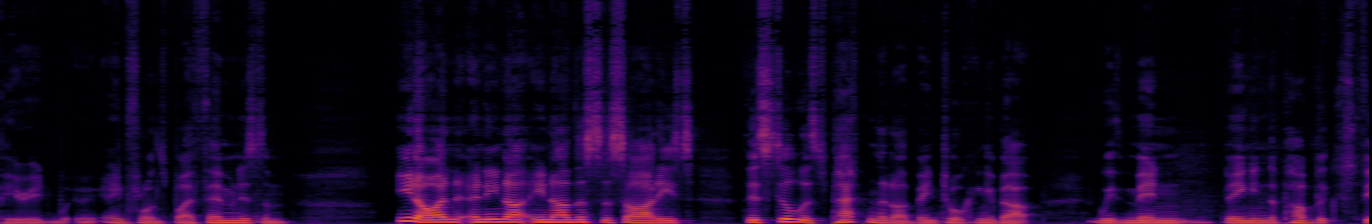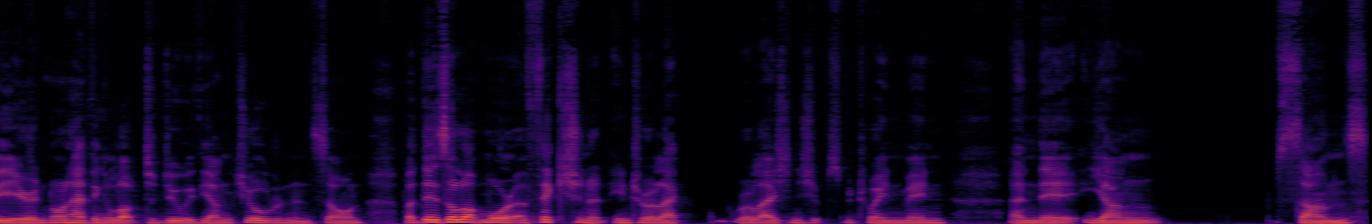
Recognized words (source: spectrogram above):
period, influenced by feminism. You know, and, and in, in other societies, there's still this pattern that I've been talking about with men being in the public sphere and not having a lot to do with young children and so on. But there's a lot more affectionate inter relationships between men and their young sons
